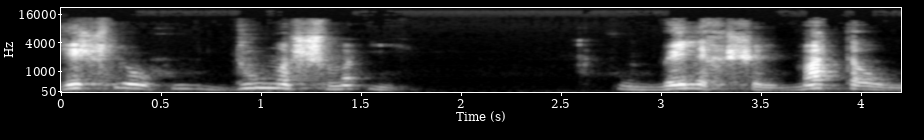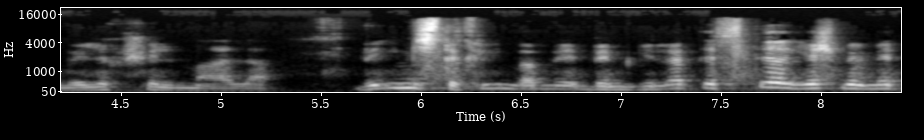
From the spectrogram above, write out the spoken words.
יש לו, הוא דו משמעי. הוא מלך של מטה ומלך של מעלה. ואם מסתכלים במגילת אסתר יש באמת,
